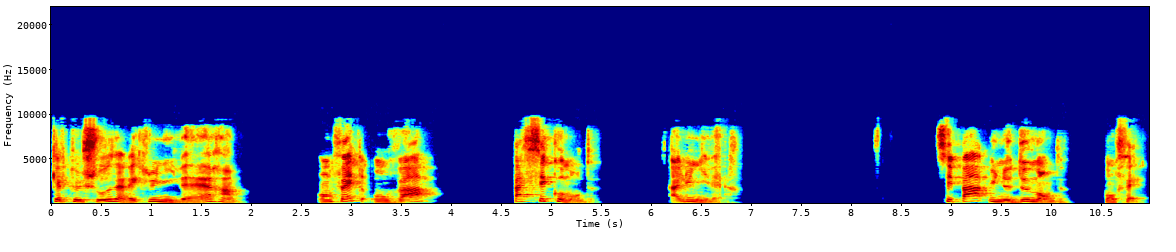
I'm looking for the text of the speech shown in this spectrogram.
quelque chose avec l'univers, en fait, on va passer commande à l'univers. C'est pas une demande qu'on fait.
